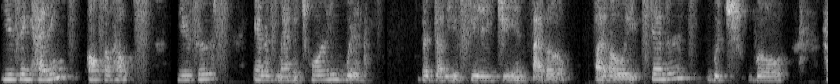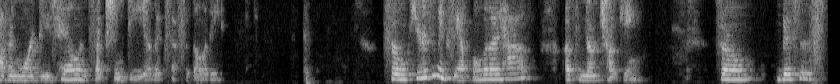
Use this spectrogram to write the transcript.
Using headings also helps users and is mandatory with the WCAG and 508 standards, which will have in more detail in section D of accessibility. So here's an example that I have of no chunking. So this is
